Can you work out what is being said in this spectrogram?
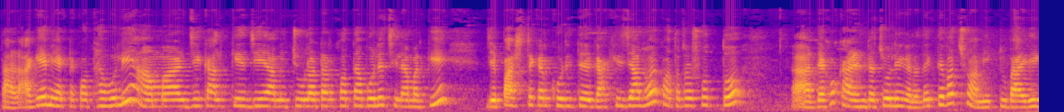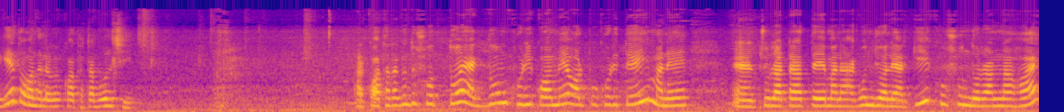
তার আগে আমি একটা কথা বলি, আমার যে কালকে যে আমি চোলাটার কথা বলেছিলাম আর কি যে পাঁচ টাকার খড়িতে গাখির জাল হয়, কথাটা সত্য। আর দেখো কারেন্টটা চলে গেল। দেখতে পাচ্ছ? আমি একটু বাইরে গিয়ে তোমাদের লোকের কথাটা বলছি। আর কথাটা কিন্তু সত্য, একদম খড়ি কমে, অল্প খড়িতেই মানে চুলাটাতে মানে আগুন জ্বলে আর কি। খুব সুন্দর রান্না হয়।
